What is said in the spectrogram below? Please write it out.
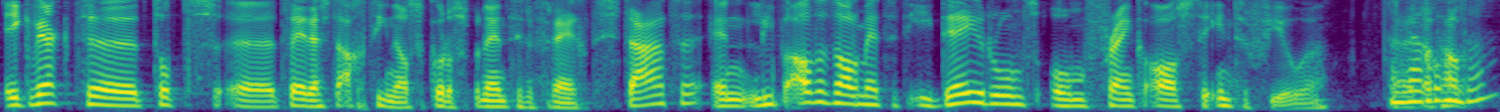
Ik werkte tot eh, 2018 als correspondent in de Verenigde Staten en liep altijd al met het idee rond om Frank Oz te interviewen. En Eh, waarom dat, dan?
